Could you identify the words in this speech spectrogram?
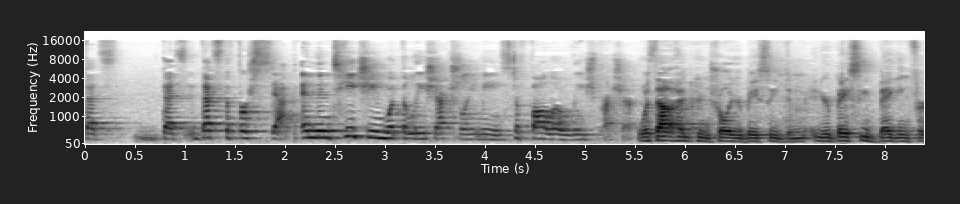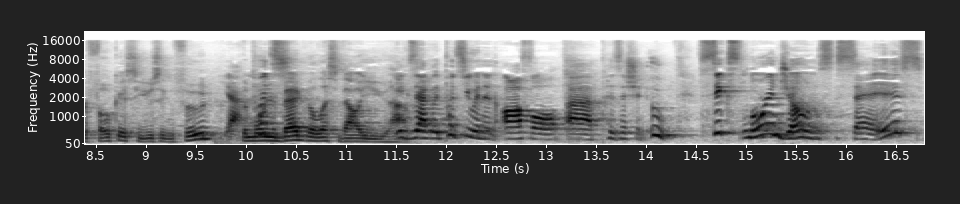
that's that's that's the first step. And then teaching what the leash actually means to follow leash pressure. Without head control, you're basically dem- you're basically begging for focus using food. Yeah, The more puts- you beg, the less value you have. Exactly. Puts you in an awful uh, position. Ooh, six, Lauren Jones says,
